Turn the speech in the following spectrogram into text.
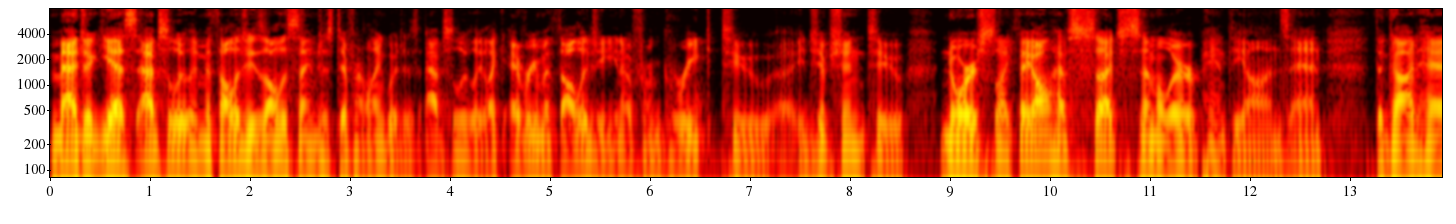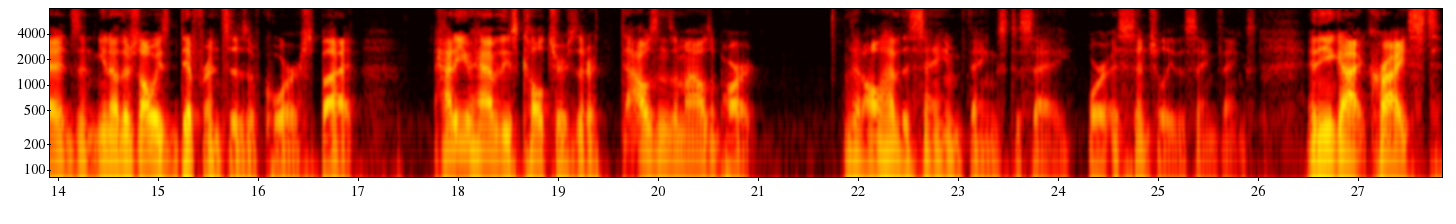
magic, yes, absolutely. Mythology is all the same, just different languages. Absolutely. Like every mythology, you know, from Greek to uh, Egyptian to Norse, like they all have such similar pantheons and the godheads and you know, there's always differences, of course, but how do you have these cultures that are thousands of miles apart that all have the same things to say or essentially the same things? And then you got Christ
